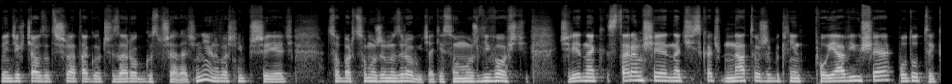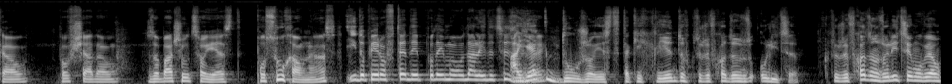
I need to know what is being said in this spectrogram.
będzie chciał za 3 lata go, czy za rok go sprzedać. Nie, no właśnie przyjedź, zobacz, co możemy zrobić, jakie są możliwości. Czyli jednak staram się naciskać na to, żeby klient pojawił się, podotykał, powsiadał, zobaczył, co jest, posłuchał nas i dopiero wtedy podejmował dalej decyzję. A jak tak? dużo jest takich klientów, którzy wchodzą z ulicy? Którzy wchodzą z ulicy i mówią,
